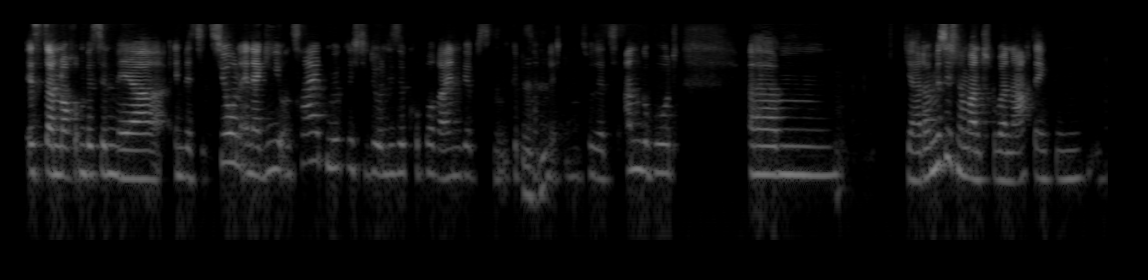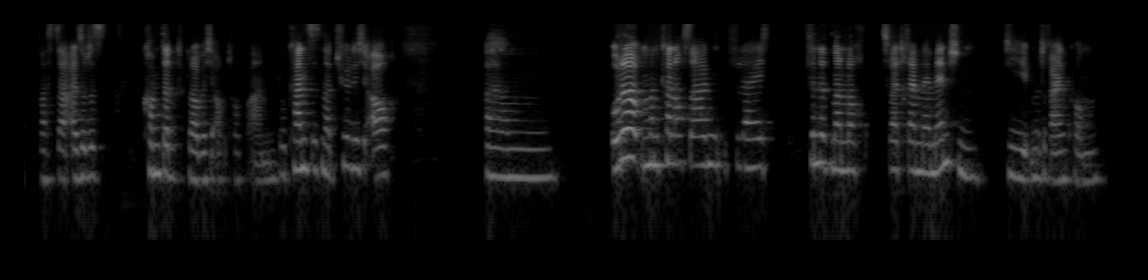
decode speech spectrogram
ist dann noch ein bisschen mehr Investition, Energie und Zeit möglich, die du in diese Gruppe reingibst. Gibt es mhm. vielleicht noch ein zusätzliches Angebot. Ähm, ja, da müsste ich nochmal drüber nachdenken, was da, also das kommt dann, glaube ich, auch drauf an. Du kannst es natürlich auch ähm, oder man kann auch sagen, vielleicht findet man noch zwei, drei mehr Menschen, die mit reinkommen,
